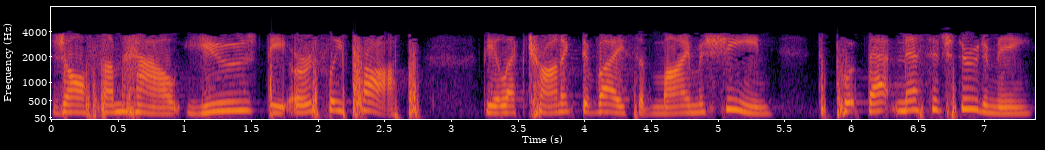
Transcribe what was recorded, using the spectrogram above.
Jean somehow used the earthly prop, the electronic device of my machine to put that message through to me.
